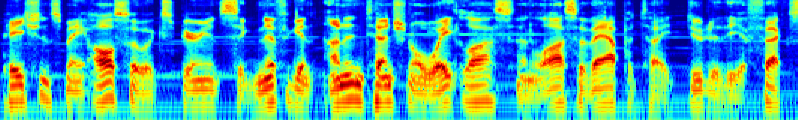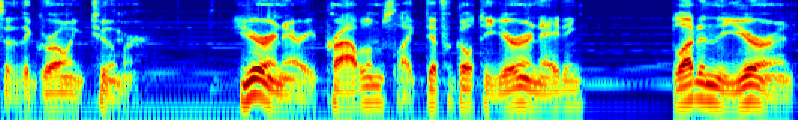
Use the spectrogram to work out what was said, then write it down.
Patients may also experience significant unintentional weight loss and loss of appetite due to the effects of the growing tumor. Urinary problems like difficulty urinating Blood in the urine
